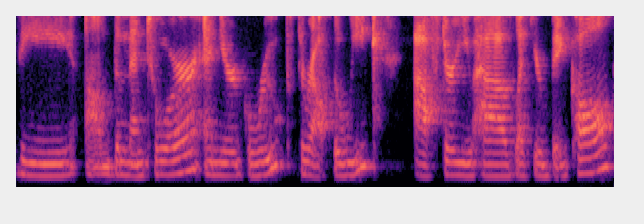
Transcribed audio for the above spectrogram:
the um, the mentor and your group throughout the week after you have like your big call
